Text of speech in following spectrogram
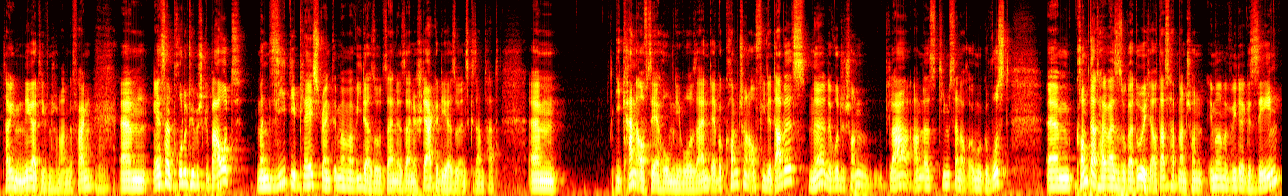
Das habe ich mit dem Negativen schon angefangen. Mhm. Ähm, er ist halt prototypisch gebaut. Man sieht die Play Strength immer mal wieder, so seine, seine Stärke, die er so insgesamt hat. Ähm, die kann auf sehr hohem Niveau sein. Der bekommt schon auch viele Doubles. Ne? Der wurde schon, klar, haben das Teams dann auch irgendwo gewusst. Ähm, kommt da teilweise sogar durch. Auch das hat man schon immer mal wieder gesehen.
